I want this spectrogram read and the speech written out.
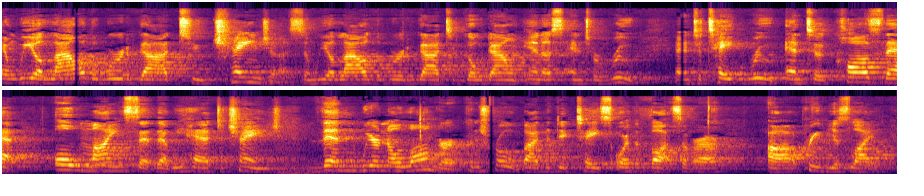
and we allow the Word of God to change us and we allow the Word of God to go down in us and to root and to take root and to cause that old mindset that we had to change, then we're no longer controlled by the dictates or the thoughts of our uh, previous life.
